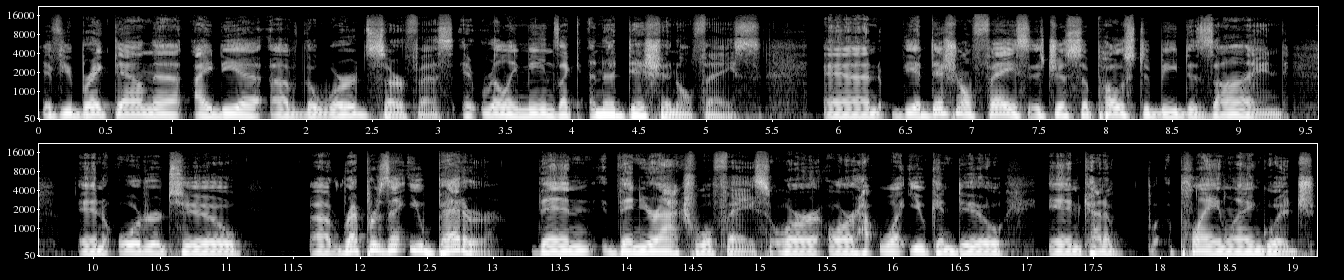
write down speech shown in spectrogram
If you break down the idea of the word surface, it really means like an additional face. And the additional face is just supposed to be designed in order to uh, represent you better than than your actual face or or what you can do in kind of plain language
